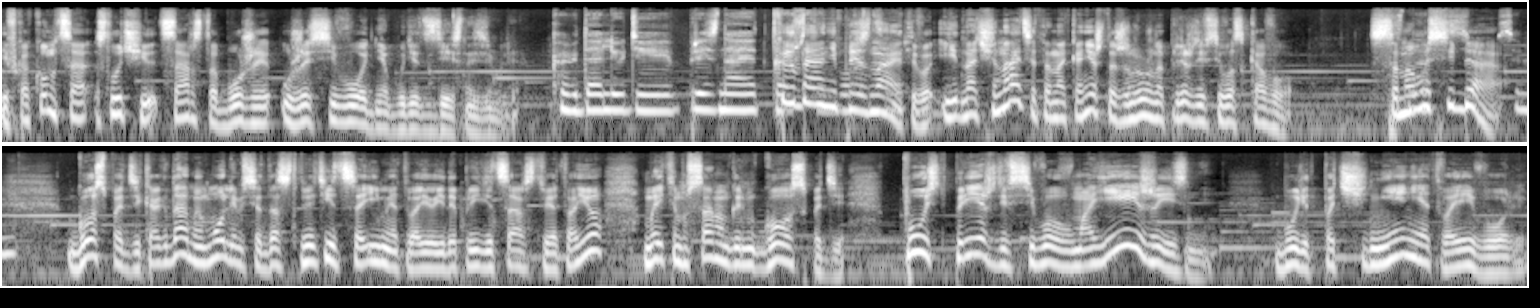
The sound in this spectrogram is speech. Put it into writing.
и в каком случае Царство Божие уже сегодня будет здесь, на земле. Когда люди признают то, Когда они Бог признают царь. его. И начинать это, конечно же, нужно прежде всего с кого? С самого себя. Господи, когда мы молимся, да светится имя Твое и да придет Царствие Твое, мы этим самым говорим, Господи, пусть прежде всего в моей жизни – будет подчинение Твоей воле,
